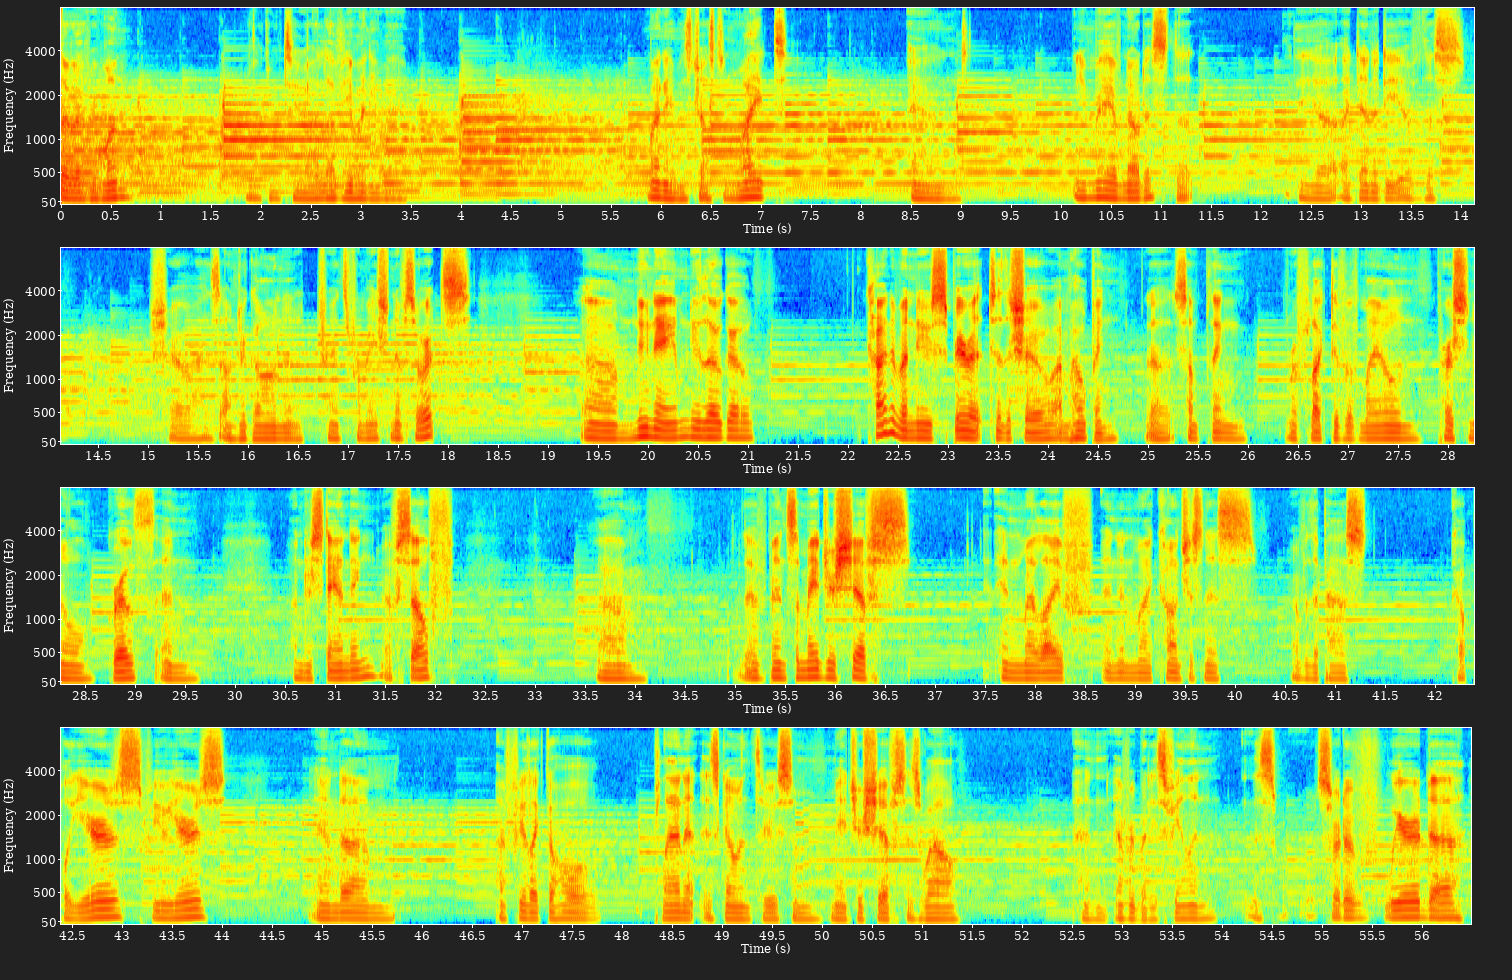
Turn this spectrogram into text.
Hello, everyone. Welcome to I Love You Anyway. My name is Justin White, and you may have noticed that the uh, identity of this show has undergone a transformation of sorts. Um, new name, new logo, kind of a new spirit to the show, I'm hoping. Uh, something reflective of my own personal growth and understanding of self. Um, there have been some major shifts in my life and in my consciousness over the past couple years, few years, and um, I feel like the whole planet is going through some major shifts as well, and everybody's feeling this sort of weird, uh,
